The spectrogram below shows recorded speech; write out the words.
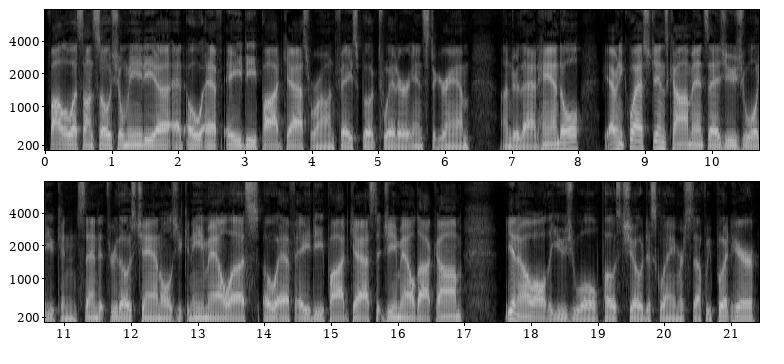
follow us on social media at OFAD Podcast. We're on Facebook, Twitter, Instagram under that handle. If you have any questions, comments, as usual, you can send it through those channels. You can email us, OFAD Podcast at gmail.com. You know, all the usual post show disclaimer stuff we put here.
